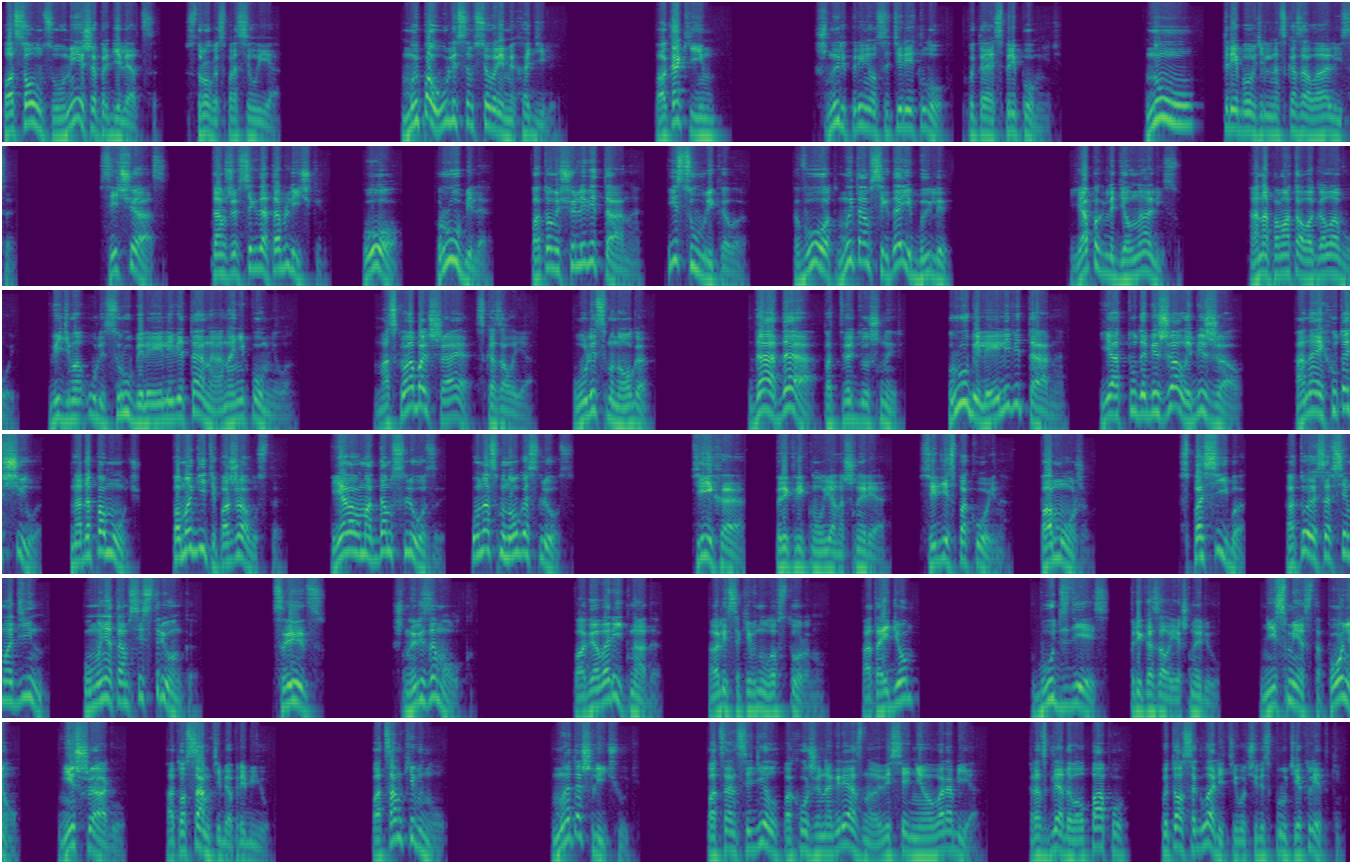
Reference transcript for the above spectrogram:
«По солнцу умеешь определяться?» – строго спросил я. «Мы по улицам все время ходили». «По каким?» Шнырь принялся тереть лоб, пытаясь припомнить. «Ну?» – требовательно сказала Алиса. «Сейчас. Там же всегда таблички. О, Рубеля, потом еще Левитана и Сурикова. Вот, мы там всегда и были». Я поглядел на Алису. Она помотала головой. Видимо, улиц Рубеля и Левитана она не помнила. «Москва большая», — сказал я. «Улиц много». «Да, да», — подтвердил Шнырь. «Рубеля и Левитана. Я оттуда бежал и бежал. Она их утащила. Надо помочь. Помогите, пожалуйста. Я вам отдам слезы. У нас много слез». «Тихо!» – прикрикнул я на Шныря. «Сиди спокойно. Поможем». «Спасибо. А то я совсем один. У меня там сестренка». «Цыц!» Шнырь замолк. «Поговорить надо», – Алиса кивнула в сторону. «Отойдем?» «Будь здесь», – приказал я Шнырю. «Не с места, понял? Ни шагу, а то сам тебя прибью». Пацан кивнул. Мы отошли чуть. Пацан сидел, похожий на грязного весеннего воробья. Разглядывал папу, пытался гладить его через прутья клетки.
